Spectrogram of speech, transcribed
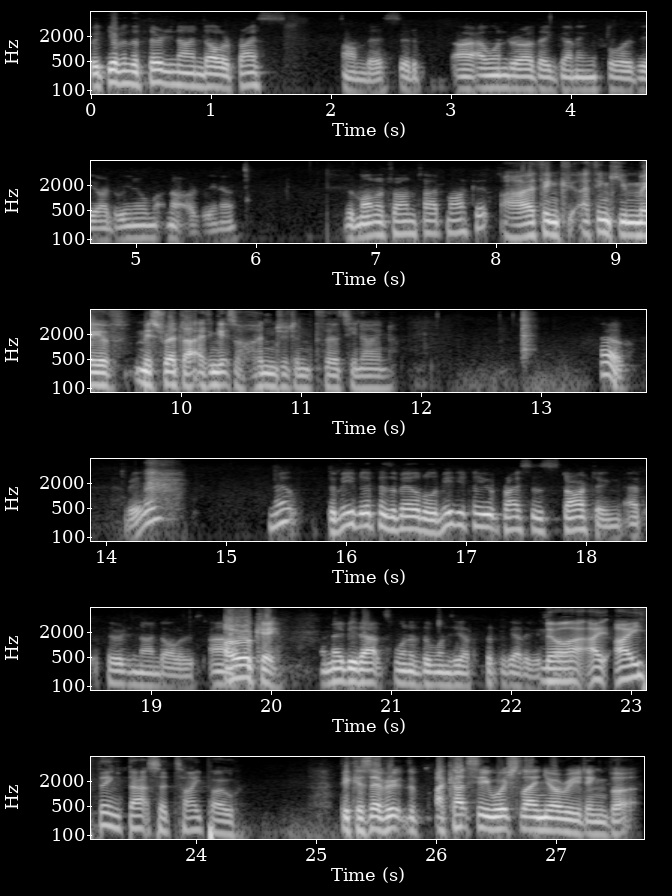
But given the thirty nine dollar price on this, it, I, I wonder are they gunning for the Arduino, not Arduino, the Monotron type market? I think I think you may have misread that. I think it's 139. Oh, really? No, the MeeBlip is available immediately with prices starting at thirty nine dollars. Ah, Oh, okay. and maybe that's one of the ones you have to put together. Yourself. No, I I think that's a typo. Because every the, I can't see which line you're reading, but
